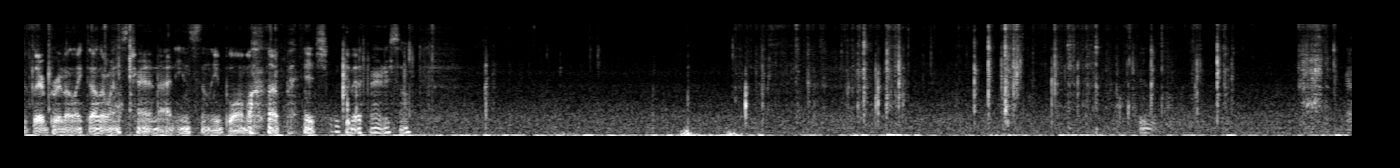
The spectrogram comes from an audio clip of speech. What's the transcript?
If they're brittle like the other ones, trying to not instantly blow them all up. It should get it hurt or something. Uh,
